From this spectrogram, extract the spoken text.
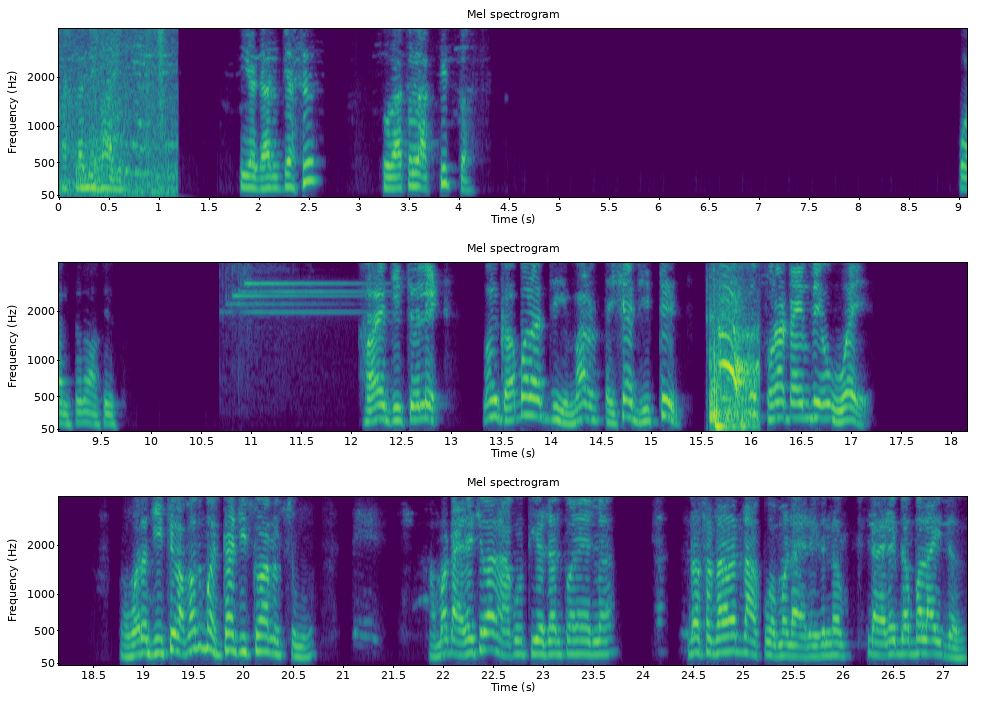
આટલા ની ભાડી એ હજાર રૂપિયા છે થોડા તો લાગતી જ તો પાંચસો નાખી હા જીતો લે મને ખબર હતી મારા પૈસા જીતે જ. થોડા ટાઈમ છે એવું હોય અમારે જીત્યો આમાં તો બધા જીતવાનું છું આમાં ડાયરેક્ટ ચેલા નાખું? ત્રીસ હજાર પડે એટલે દસ હજાર જ નાખું આમાં ડાયરેક્ટ એટલે ડાયરેક્ટ ડબલ આવી જાય.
